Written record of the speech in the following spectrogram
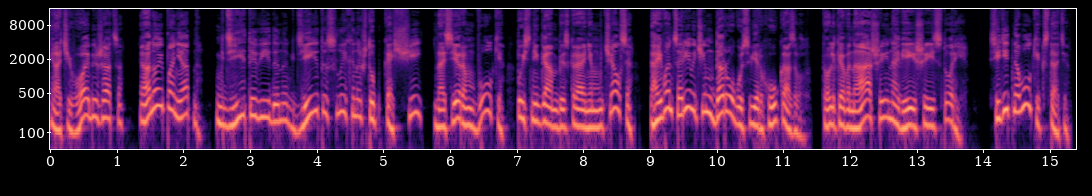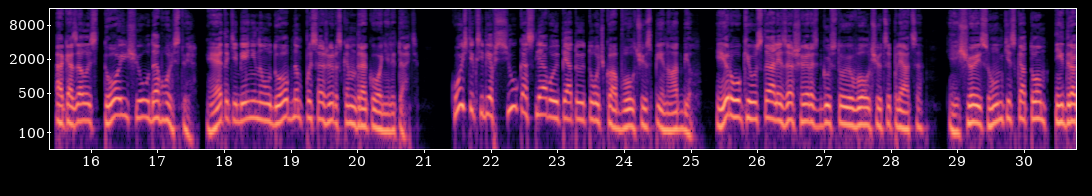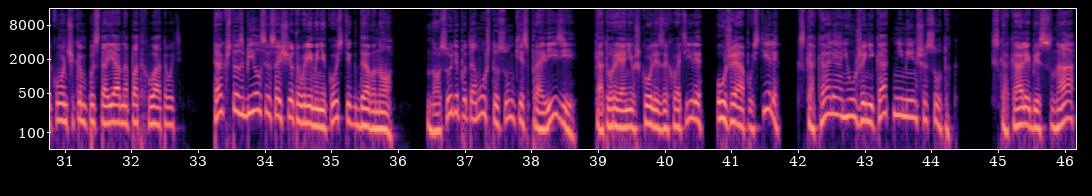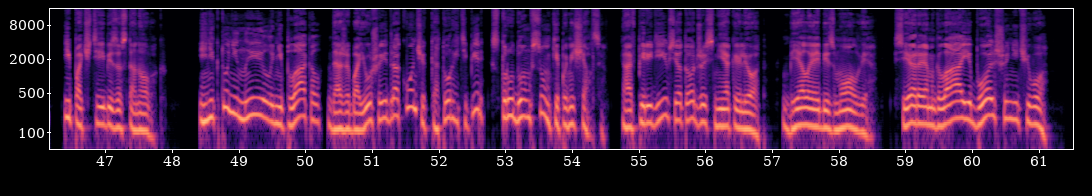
А чего обижаться? Оно и понятно. Где это видано, где это слыхано, чтоб Кощей на сером волке по снегам бескрайним мчался, а Иван-царевич им дорогу сверху указывал? Только в нашей новейшей истории. Сидеть на волке, кстати, оказалось то еще удовольствие. Это тебе не на удобном пассажирском драконе летать. Костик себе всю костлявую пятую точку об волчью спину отбил. И руки устали за шерсть густую волчью цепляться. Еще и сумки с котом и дракончиком постоянно подхватывать. Так что сбился со счета времени Костик давно. Но судя по тому, что сумки с провизией которые они в школе захватили, уже опустили, скакали они уже никак не меньше суток. Скакали без сна и почти без остановок. И никто не ныл и не плакал, даже Баюша и дракончик, который теперь с трудом в сумке помещался. А впереди все тот же снег и лед, белое безмолвие, серая мгла и больше ничего.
